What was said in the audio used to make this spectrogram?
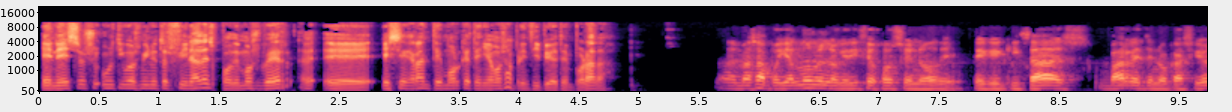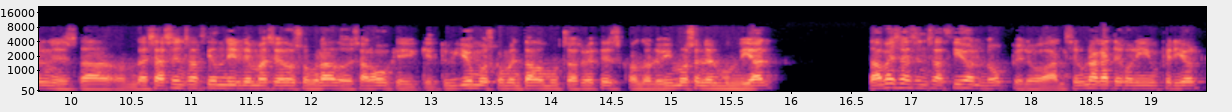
en esos últimos minutos finales podemos ver eh, ese gran temor que teníamos a principio de temporada. Además, apoyándome en lo que dice José, ¿no? De, que quizás Barrett en ocasiones da, da, esa sensación de ir demasiado sobrado. Es algo que, que, tú y yo hemos comentado muchas veces cuando lo vimos en el Mundial. Daba esa sensación, ¿no? Pero al ser una categoría inferior,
